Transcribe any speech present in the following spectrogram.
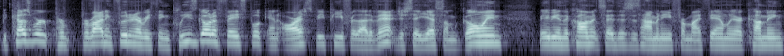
because we're pr- providing food and everything, please go to Facebook and RSVP for that event. Just say, Yes, I'm going maybe in the comments say this is how many from my family are coming.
